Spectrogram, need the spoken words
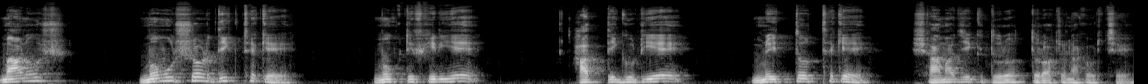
মানুষ মুমূর্ষর দিক থেকে মুখটি ফিরিয়ে, হাতটি গুটিয়ে মৃত্যুর থেকে সামাজিক দূরত্ব রচনা করছে।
